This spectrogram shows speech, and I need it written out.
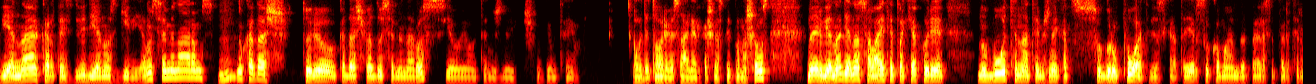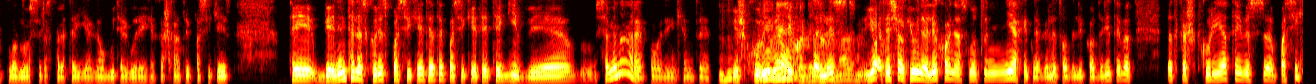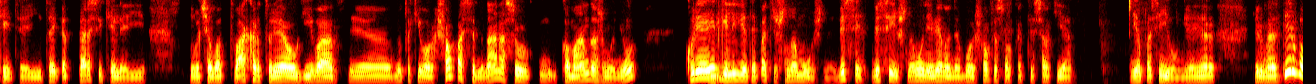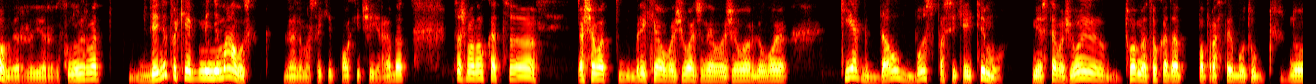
viena kartais dvi dienos gyviems seminarams, mm. nu, kad aš turiu, kad aš vedu seminarus, jau, jau ten, žinai, kažkokiam tai auditorijos salė ar kažkas tai panašaus. Na ir viena diena savaitė tokia, kuri, nu, būtina, taip žinai, kad sugrupuoti viską, tai ir su komanda persitarti ir planus, ir strategiją, galbūt jeigu reikia kažką tai pasikeisti. Tai vienintelis, kuris pasikeitė, tai pasikeitė tie gyvi seminarai, pavadinkim taip. Mhm. Iš kurių jų neliko dalis. Tiesiog, jo, tiesiog jų neliko, nes nu, tu niekaip negali to dalyko daryti, bet, bet kažkurie tai vis pasikeitė į tai, kad persikėlė į Nu, čia vat, vakar turėjau gyvą, e, nu, tokį workshopą, seminarą su komanda žmonių, kurie irgi lygiai taip pat iš namų, žinai. Visi, visi iš namų, ne vieno nebuvo iš ofiso, kad tiesiog jie, jie pasijungė ir, ir mes dirbom. Ir, ir, nu, ir vat, vieni tokie minimalūs, galima sakyti, pokyčiai yra, bet, bet aš manau, kad uh, aš jau vat, reikėjo važiuoti, žinai, važiavau ir galvoju, kiek daug bus pasikeitimų mieste važiuoju tuo metu, kada paprastai būtų nu,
